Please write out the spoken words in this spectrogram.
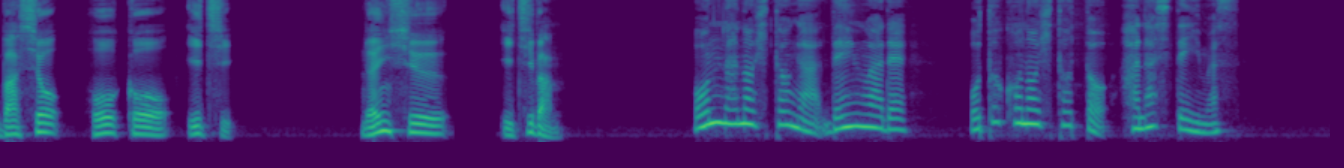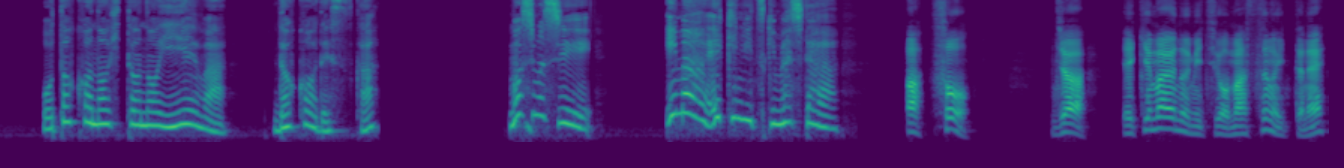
場所方向1練習1番女の人が電話で男の人と話しています。男の人の家はどこですか？もしもし、今駅に着きました。あそうじゃあ駅前の道をまっすぐ行ってね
